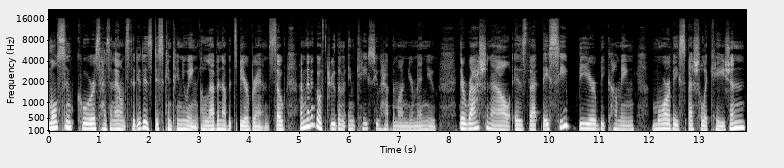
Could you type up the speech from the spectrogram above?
Molson Coors has announced that it is discontinuing 11 of its beer brands. So I'm going to go through them in case you have them on your menu. Their rationale is that they see beer becoming more of a special occasion,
